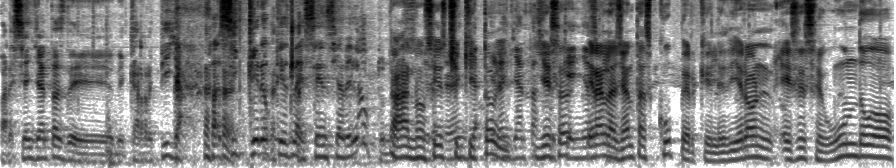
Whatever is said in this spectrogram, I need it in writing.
parecían llantas de, carretilla. Así creo que es la esencia del auto. Ah, no, sí, es chiquito. y, eran las llantas Cooper que le dieron ese segundo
